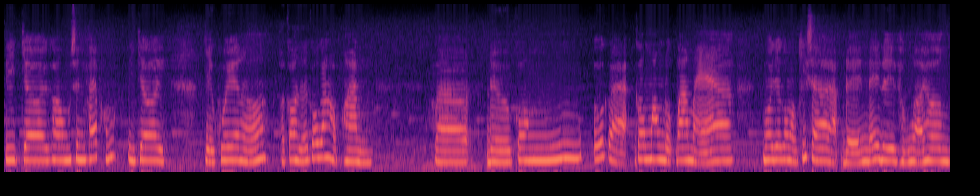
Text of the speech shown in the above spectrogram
đi chơi, không xin phép, không đi chơi, về khuya nữa. Và con sẽ cố gắng học hành. Và điều con ước là con mong được ba mẹ mua cho con một chiếc xe đạp điện để đi thuận lợi hơn.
